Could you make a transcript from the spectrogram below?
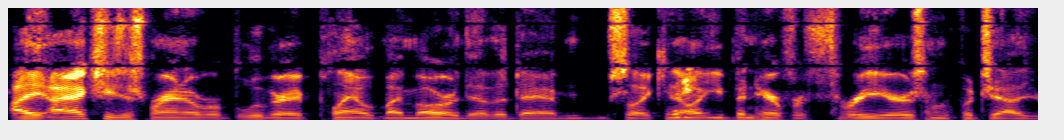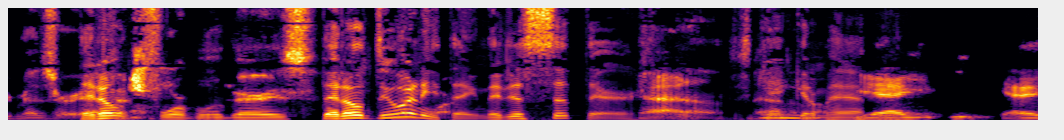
I, I actually just ran over a blueberry plant with my mower the other day. I'm just like, you know? You've been here for three years. I'm gonna put you out of your misery. They don't- had four blueberries. They don't do No more. anything. They just sit there. Yeah, I know. just can't get them happy. Yeah, you- yeah,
